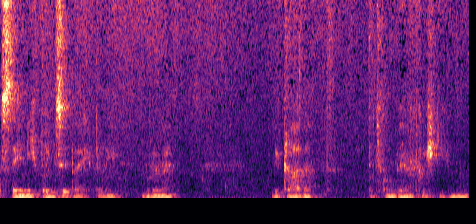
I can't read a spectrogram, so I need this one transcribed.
stejných principech, které budeme vykládat teď během příštích dnů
